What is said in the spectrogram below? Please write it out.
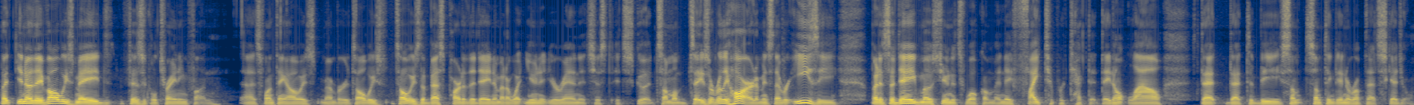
But, you know, they've always made physical training fun uh, it's one thing I always remember. It's always it's always the best part of the day, no matter what unit you're in. It's just it's good. Some days are really hard. I mean, it's never easy, but it's a day most units welcome, and they fight to protect it. They don't allow that that to be some something to interrupt that schedule,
